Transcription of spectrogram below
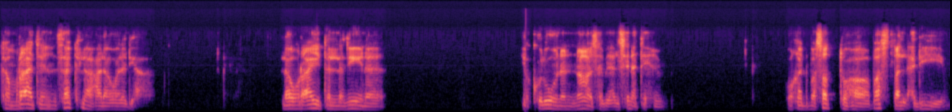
كامرأة ثكلى على ولدها. لو رأيت الذين يأكلون الناس بألسنتهم وقد بسطتها بسط الأديم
